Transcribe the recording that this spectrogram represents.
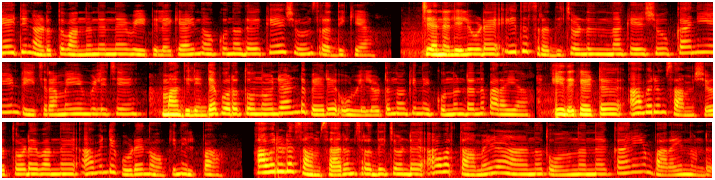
ഗേറ്റിനടുത്ത് വന്നു നിന്ന് വീട്ടിലേക്കായി നോക്കുന്നത് കേശുവും ശ്രദ്ധിക്കുക. ജനലിലൂടെ ഇത് ശ്രദ്ധിച്ചുകൊണ്ട് നിന്ന കേശു കനിയെയും ടീച്ചറമ്മയെയും വിളിച്ച് മതിലിന്റെ പുറത്തൊന്നും രണ്ടുപേര് ഉള്ളിലോട്ട് നോക്കി നിൽക്കുന്നുണ്ടെന്ന് പറയാ. ഇത് കേട്ട് അവരും സംശയത്തോടെ വന്ന് അവന്റെ കൂടെ നോക്കി നിൽപ്പാ. അവരുടെ സംസാരം ശ്രദ്ധിച്ചുകൊണ്ട് അവർ തമിഴാണെന്ന് തോന്നുന്നെന്ന് കനിയും പറയുന്നുണ്ട്.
